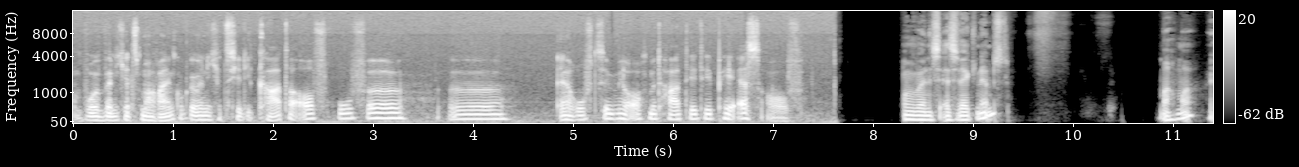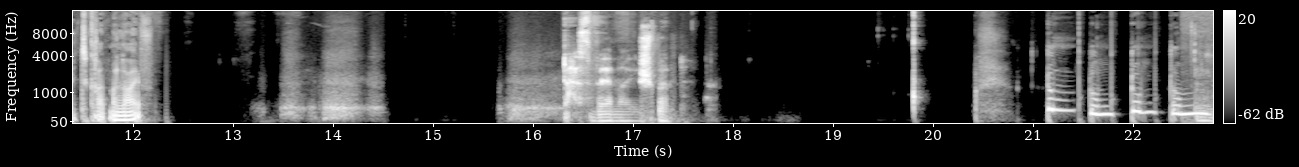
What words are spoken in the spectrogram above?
Obwohl, wenn ich jetzt mal reingucke, wenn ich jetzt hier die Karte aufrufe, äh, er ruft sie mir auch mit HTTPS auf. Und wenn du das S wegnimmst, mach mal, jetzt gerade mal live. Das wäre mal gespannt. Dumm, dumm, dumm, dumm.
